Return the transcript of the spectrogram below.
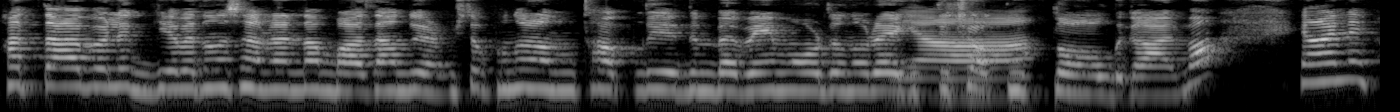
Hatta böyle gebe danışanlarından bazen duyuyorum. İşte Pınar Hanım tatlı yedim bebeğim oradan oraya gitti Ya. çok mutlu oldu galiba. Yani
